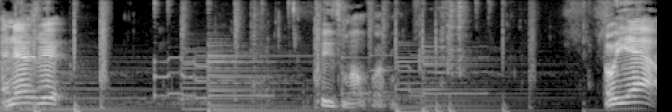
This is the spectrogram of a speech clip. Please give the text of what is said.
and that's it. Peace, motherfucker. Oh, yeah.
